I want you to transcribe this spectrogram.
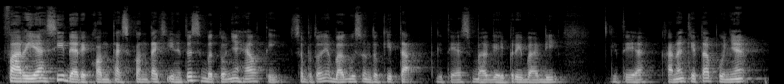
variasi dari konteks-konteks ini tuh sebetulnya healthy, sebetulnya bagus untuk kita gitu ya sebagai pribadi gitu ya. Karena kita punya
